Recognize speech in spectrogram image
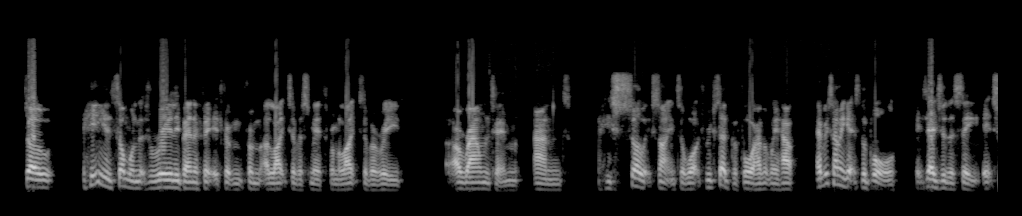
So he is someone that's really benefited from from a likes of a Smith, from a likes of a Reid around him, and he's so exciting to watch. We've said before, haven't we? How every time he gets the ball, it's edge of the seat. It's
